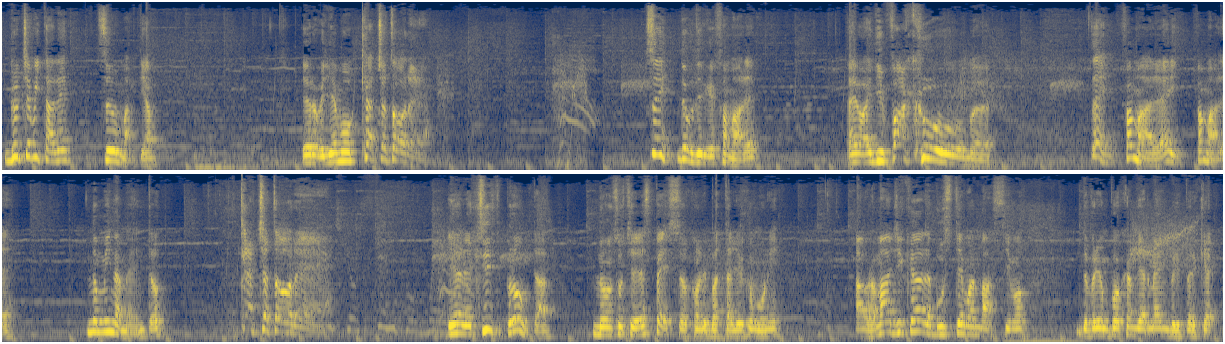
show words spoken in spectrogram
Goccia vitale su Martia. E ora vediamo Cacciatore. Sì, devo dire che fa male. E vai di vacuum. Dai, fa male, ehi, fa male. Non mi lamento. Cacciatore. E Alexis pronta. Non succede spesso con le battaglie comuni. Aura magica, la boostiamo al massimo. Dovrei un po' cambiare membri perché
